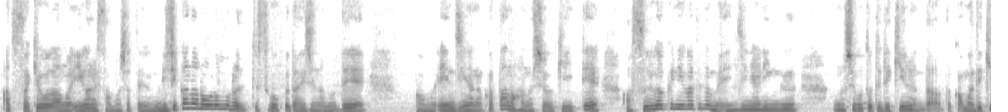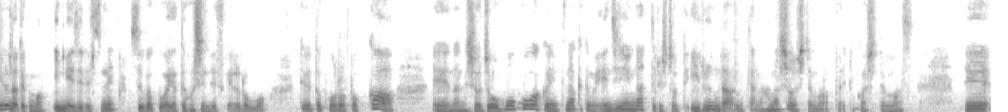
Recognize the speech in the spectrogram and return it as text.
あと先ほどあの、五十嵐さんもおっしゃったように、身近なロールモデルってすごく大事なので、あのエンジニアの方の話を聞いてあ数学苦手でもエンジニアリングの仕事ってできるんだとか、まあ、できるんだというか、まあ、イメージですね数学はやってほしいんですけれどもっていうところとか、えー、何でしょう情報工学に行ってなくてもエンジニアになってる人っているんだみたいな話をしてもらったりとかしてます。で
